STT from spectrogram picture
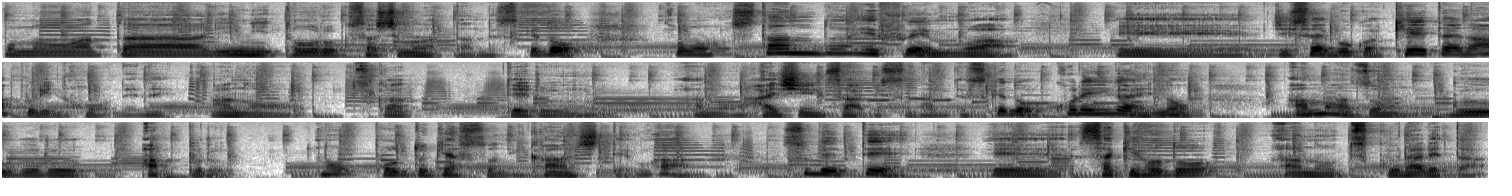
この辺りに登録させてもらったんですけどこのスタンド FM は、えー、実際僕は携帯のアプリの方でねあの使ってるあの配信サービスなんですけどこれ以外の Amazon、Google、Apple のポッドキャストに関しては全て、えー、先ほどあの作られた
